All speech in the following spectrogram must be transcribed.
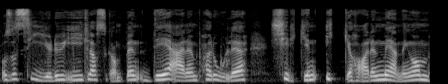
Og så sier du i Klassekampen det er en parole Kirken ikke har en mening om.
